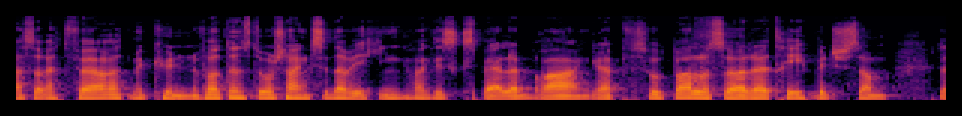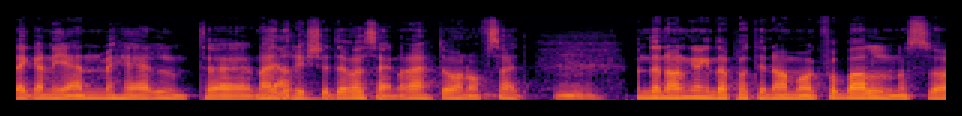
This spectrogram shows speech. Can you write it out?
altså rett før, at vi kunne fått en stor sjanse der Viking faktisk spiller bra angrepsfotball, og så er det Tripic som legger den igjen med hælen til Nei, det er det ikke. Det var senere. Det var en offside. Men det er en annen gang der Patinama òg får ballen, og så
